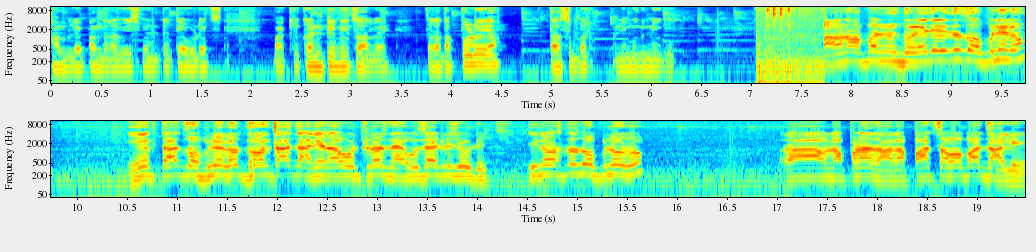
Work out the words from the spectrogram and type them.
थांबलोय पंधरा वीस मिनटं तेवढेच बाकी कंटिन्यू चालू आहे. तर आता पडूया तासभर आणि मग निघू. पाहुणं आपण डोळ्याच्या इथं झोपलेलो एक तास झोपलेलो दोन तास झाले राव उठलोच नाही. उजाडली शेवटी. तीन वाजता झोपलो होतो. राव लपडा झाला. पाच सव्वा पाच झाले.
